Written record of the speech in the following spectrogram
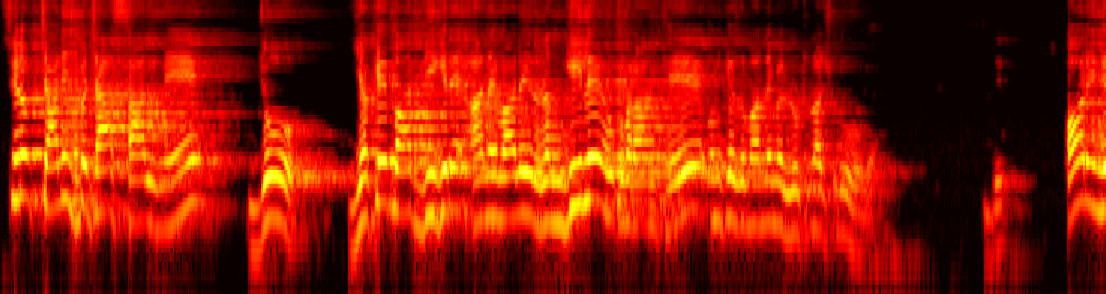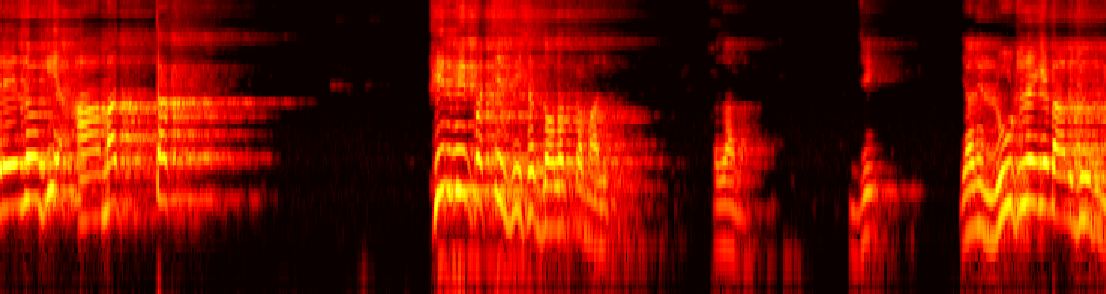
صرف چالیس پچاس سال میں جو یکے بعد دیگرے آنے والے رنگیلے حکمران تھے، ان کے زمانے میں لوٹنا شروع ہو گیا۔ جی۔ اور انگریزوں کی آمد تک پھر بھی پچیس فیصد دولت کا مالک خزانہ۔ جی یعنی لوٹنے کے باوجود بھی۔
